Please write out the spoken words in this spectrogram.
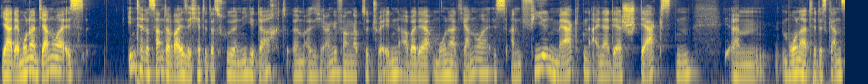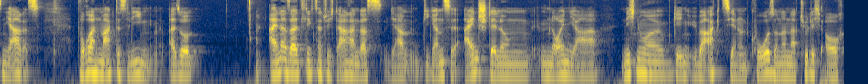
Ja, der Monat Januar ist interessanterweise, ich hätte das früher nie gedacht, ähm, als ich angefangen habe zu traden, aber der Monat Januar ist an vielen Märkten einer der stärksten ähm, Monate des ganzen Jahres. Woran mag das liegen? Also einerseits liegt es natürlich daran, dass ja die ganze Einstellung im neuen Jahr nicht nur gegenüber Aktien und Co, sondern natürlich auch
